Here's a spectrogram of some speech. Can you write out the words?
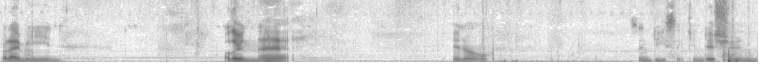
But I mean, other than that, you know, it's in decent condition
